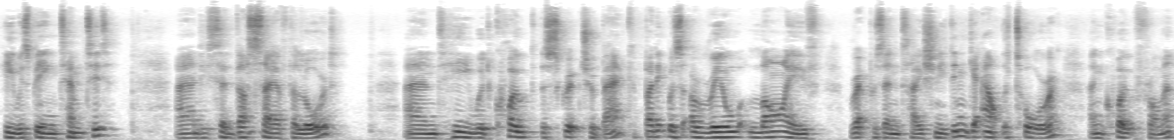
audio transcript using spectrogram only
he was being tempted, and he said, Thus saith the Lord. And he would quote the scripture back, but it was a real live representation. He didn't get out the Torah and quote from it,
